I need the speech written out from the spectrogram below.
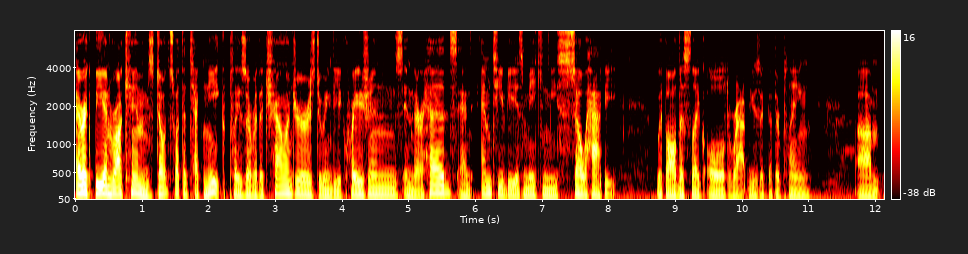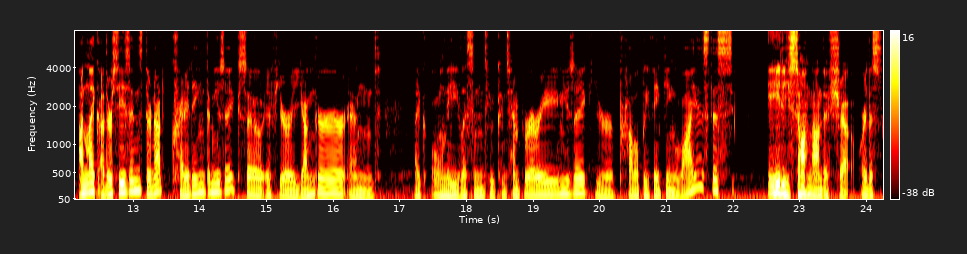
Eric B. and Rakim's Don't Sweat the Technique plays over the challengers doing the equations in their heads, and MTV is making me so happy with all this like old rap music that they're playing. Um, unlike other seasons, they're not crediting the music, so if you're younger and like only listen to contemporary music, you're probably thinking, why is this 80s song on this show or this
